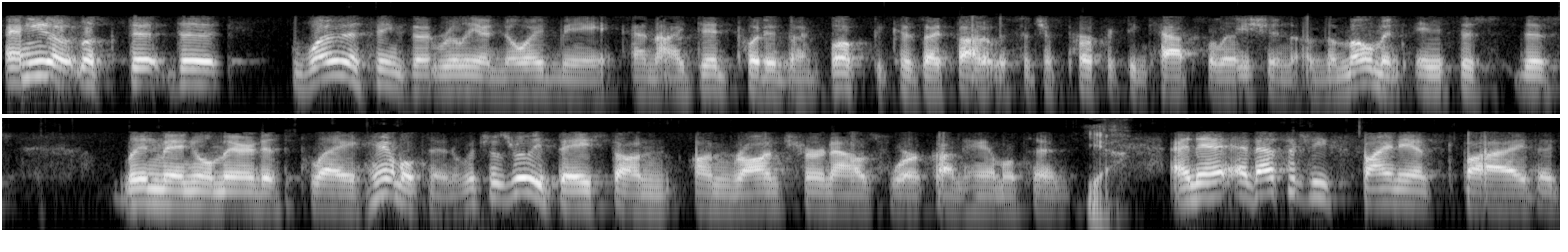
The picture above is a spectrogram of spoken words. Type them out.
And you know, look, the the one of the things that really annoyed me, and I did put in my book because I thought it was such a perfect encapsulation of the moment, is this this Lin Manuel Miranda's play Hamilton, which was really based on on Ron Chernow's work on Hamilton. Yeah. And, and that's actually financed by the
